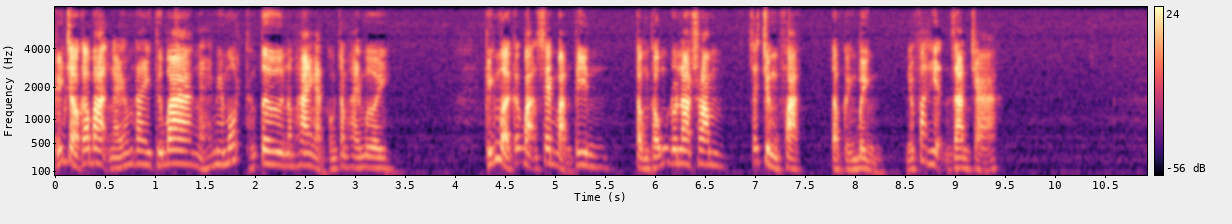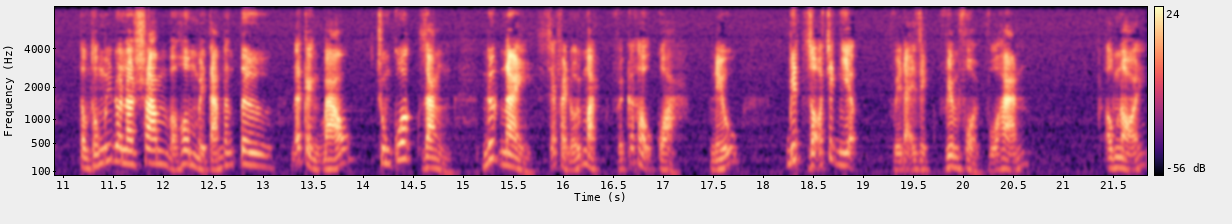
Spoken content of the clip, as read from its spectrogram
Kính chào các bạn ngày hôm nay thứ ba ngày 21 tháng 4 năm 2020. Kính mời các bạn xem bản tin Tổng thống Donald Trump sẽ trừng phạt Tập Cảnh Bình nếu phát hiện gian trá. Tổng thống Mỹ Donald Trump vào hôm 18 tháng 4 đã cảnh báo Trung Quốc rằng nước này sẽ phải đối mặt với các hậu quả nếu biết rõ trách nhiệm về đại dịch viêm phổi Vũ Hán. Ông nói,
